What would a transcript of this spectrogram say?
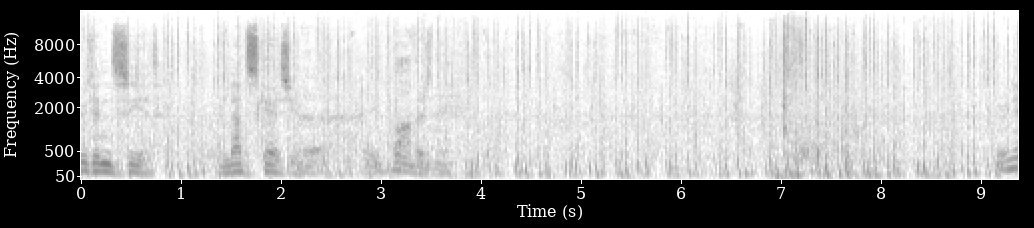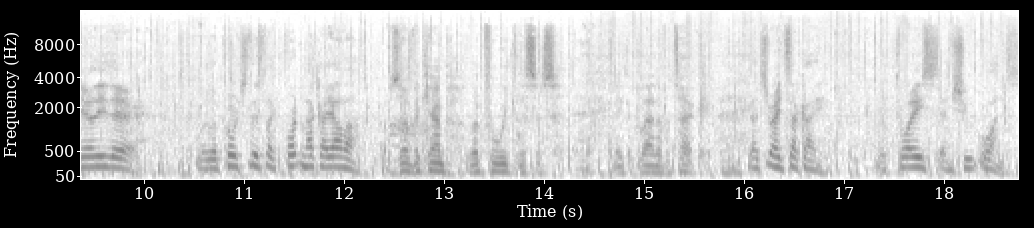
You didn't see it, and that scares you. Uh, it bothers me. We're nearly there. We'll approach this like Fort Nakayama. Observe the camp, look for weaknesses. Make a plan of attack. That's right, Sakai. Look twice and shoot once.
